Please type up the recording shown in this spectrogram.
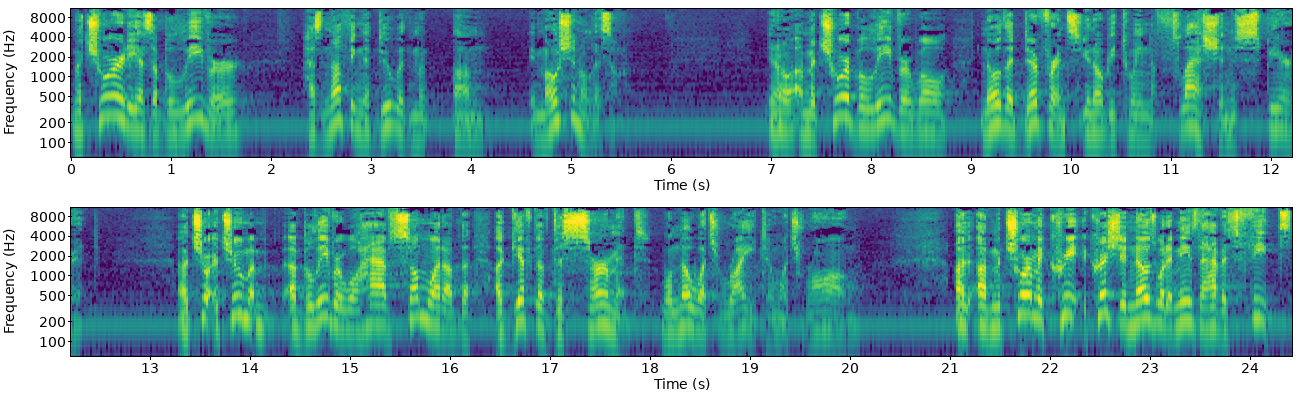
Maturity as a believer has nothing to do with um, emotionalism. You know, a mature believer will know the difference, you know, between the flesh and the spirit. A true, a true a believer will have somewhat of the, a gift of discernment, will know what's right and what's wrong. A, a mature Christian knows what it means to have his feet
